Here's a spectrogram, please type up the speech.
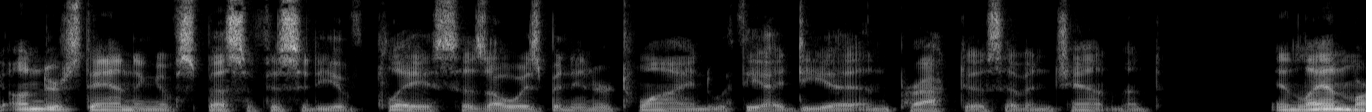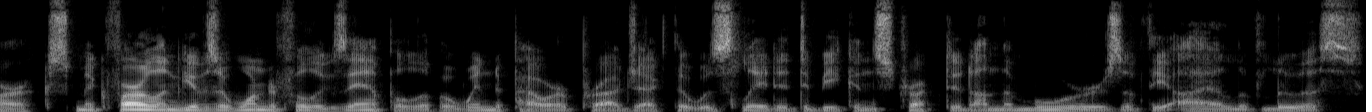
The understanding of specificity of place has always been intertwined with the idea and practice of enchantment. In Landmarks, Macfarlane gives a wonderful example of a wind power project that was slated to be constructed on the moors of the Isle of Lewis.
